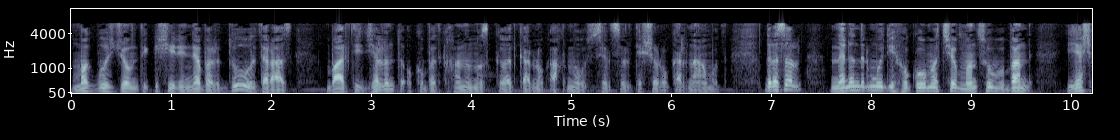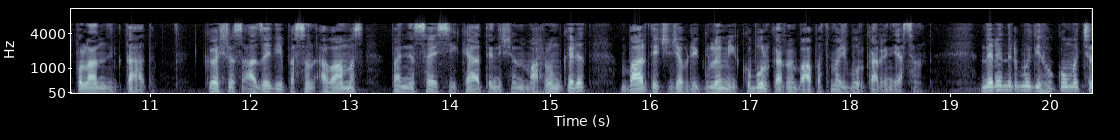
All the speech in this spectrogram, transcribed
مقبوض جوم تو نبر دور دراز بھارتی جھیلن تو عقوبت خانن مز قید کرنک اخ نو سلسلہ تہ شروع کرنا آمت دراصل، نریندر مودی حکومت منصوبہ بند یش پلان تحت قشرس آزادی پسند عوامس پنہ سیاسی قیادت نشن محروم کرت بھارتی جبری غلومی قبول کرنے باپت مجبور کرن یسان نریندر مودی حکومت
